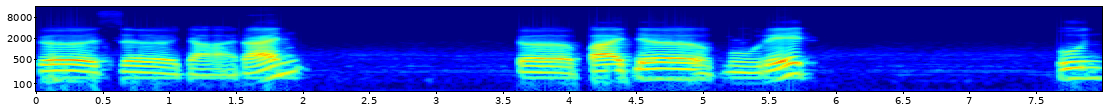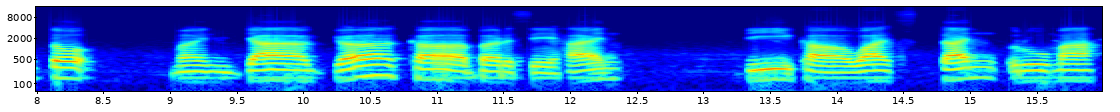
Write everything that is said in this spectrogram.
kesedaran kepada murid untuk menjaga kebersihan di kawasan rumah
